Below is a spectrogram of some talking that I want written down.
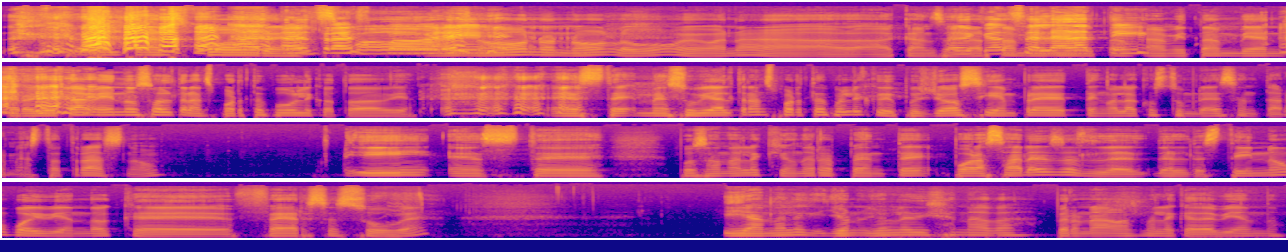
Transpobre. Al transpobre. Ay, no, no, no, luego me van a, a cancelar, A cancelar también. a A mí también, pero yo también uso el transporte público todavía. Este, me subí al transporte público y pues yo siempre tengo la costumbre de sentarme hasta atrás, ¿no? Y este, pues ándale que yo de repente, por azares del, del destino, voy viendo que Fer se sube. Y ándale, yo, yo no le dije nada, pero nada más me le quedé viendo.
